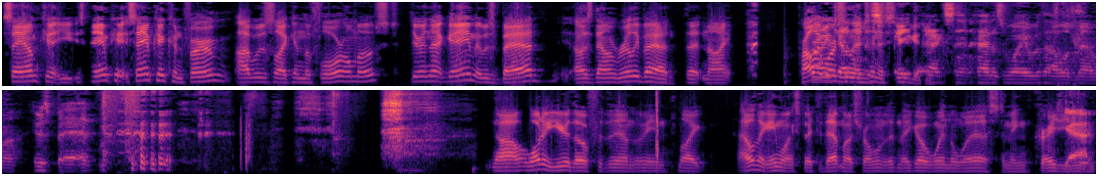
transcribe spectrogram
Sam can you, Sam can Sam can confirm I was like in the floor almost during that game. It was bad. I was down really bad that night. Probably Brian worse Kelly than in that Tennessee fake game. accent had his way with Alabama. It was bad. No, what a year though for them. I mean, like I don't think anyone expected that much from them. Then they go win the West. I mean, crazy Yeah. year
